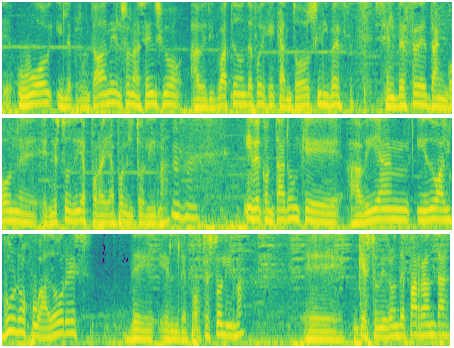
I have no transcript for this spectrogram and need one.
eh, hubo, y le preguntaba a Nelson Asensio, averiguate dónde fue que cantó Silvestre, Silvestre Dangón eh, en estos días por allá por el Tolima. Y me contaron que habían ido algunos jugadores del Deportes Tolima eh, que estuvieron de parranda,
